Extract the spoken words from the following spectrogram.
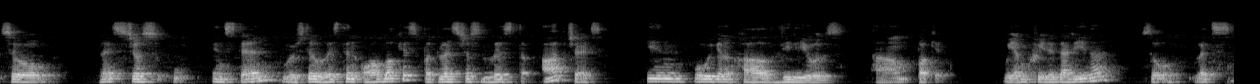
so let's just instead, we're still listing all buckets, but let's just list the objects in what we're going to call videos um, bucket. We haven't created that either. So let's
